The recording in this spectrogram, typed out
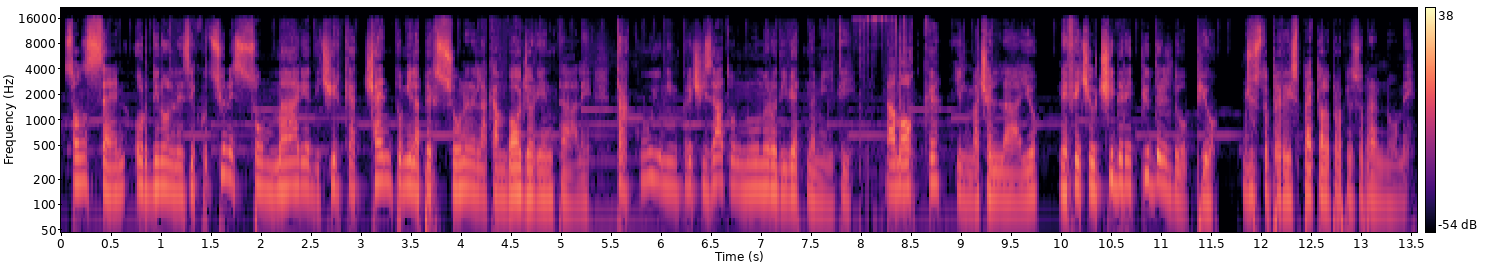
Son Sen ordinò l'esecuzione sommaria di circa 100.000 persone nella Cambogia orientale, tra cui un imprecisato numero di vietnamiti. Tamok, il macellaio, ne fece uccidere più del doppio, giusto per rispetto al proprio soprannome.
